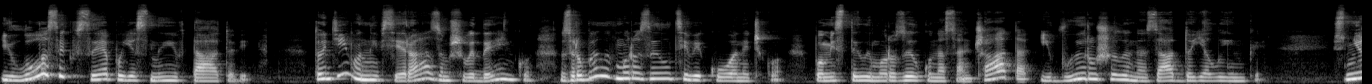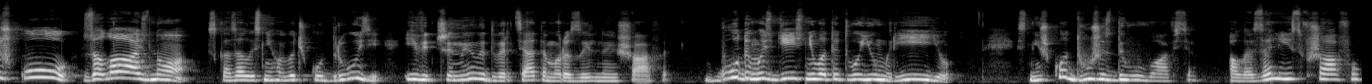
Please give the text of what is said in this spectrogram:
І Лосик все пояснив татові. Тоді вони всі разом швиденько зробили в морозилці віконечко, помістили морозилку на санчата і вирушили назад до ялинки. Сніжку, залазьно, сказали сніговичку друзі і відчинили дверцята морозильної шафи. Будемо здійснювати твою мрію. Сніжко дуже здивувався, але заліз в шафу.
